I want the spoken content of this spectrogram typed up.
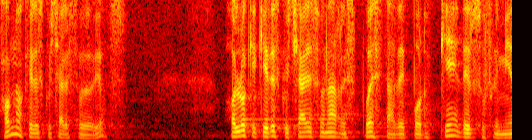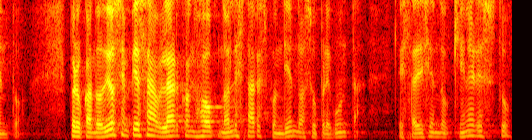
Job no quiere escuchar esto de Dios. Job lo que quiere escuchar es una respuesta de por qué del sufrimiento. Pero cuando Dios empieza a hablar con Job, no le está respondiendo a su pregunta. Le está diciendo, ¿quién eres tú?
